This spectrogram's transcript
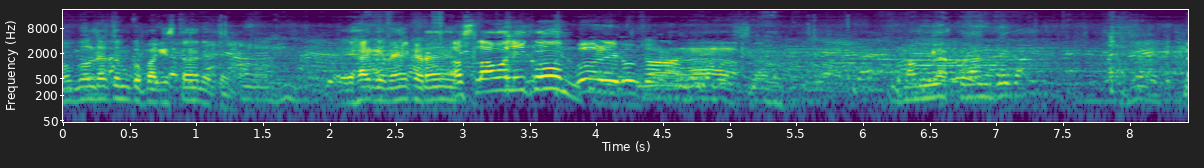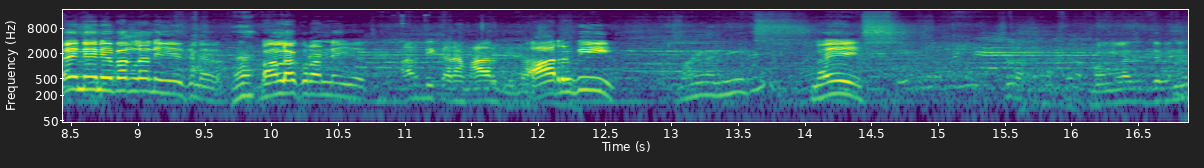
वो बोल रहे तुमको पाकिस्तान है तुम। यहाँ के नहीं खड़ा है। अस्सलाम वालेकुम बांग्ला कुरान देगा। नहीं नहीं नहीं बांग्ला नहीं है इसने हाँ? बांग्ला कुरान नहीं है। अरबी करम अरबी अरबी। नहीं बांग्ला देवे ना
